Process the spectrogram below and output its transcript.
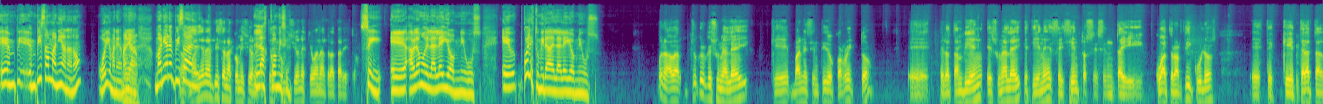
em, empieza mañana, ¿no? Hoy o mañana, mañana. Mañana, empieza mañana empiezan las comisiones. Las, comisiones. que van a tratar esto. Sí, eh, hablamos de la ley ómnibus. Eh, ¿Cuál es tu mirada de la ley ómnibus? Bueno, a ver, yo creo que es una ley que va en el sentido correcto, eh, pero también es una ley que tiene 664 artículos, este, que trata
